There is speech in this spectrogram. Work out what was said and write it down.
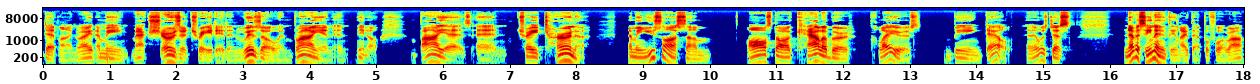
deadline, right? I mean, Max Scherzer traded and Rizzo and Bryan and, you know, Baez and Trea Turner. I mean, you saw some all star caliber players being dealt, and it was just never seen anything like that before, Rob.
